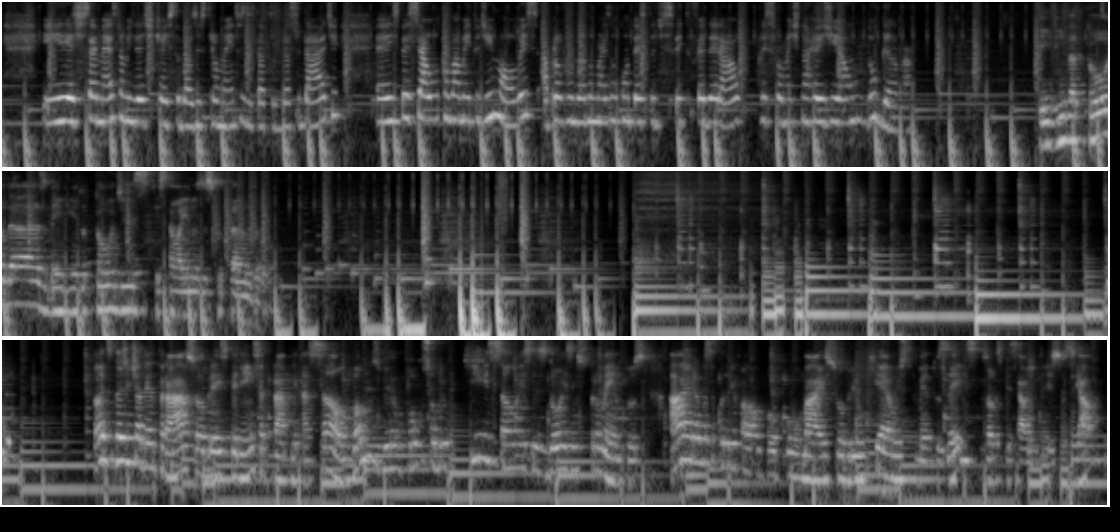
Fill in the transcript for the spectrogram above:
e este semestre eu me dediquei a estudar os instrumentos do Estatuto da Cidade, em especial o tombamento de imóveis, aprofundando mais no contexto do Distrito Federal, principalmente na região do Gama. Bem-vinda a todas, bem-vindo todos que estão aí nos escutando. Antes da gente adentrar sobre a experiência para aplicação, vamos ver um pouco sobre o que são esses dois instrumentos. Aira, você poderia falar um pouco mais sobre o que é o instrumento ZEIS, Zona Especial de Interesse Social?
